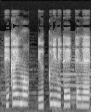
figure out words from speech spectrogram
次回も、ゆっくり見ていってね。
